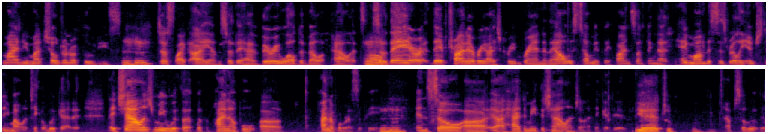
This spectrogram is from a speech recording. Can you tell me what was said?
mind you, my children are foodies, Mhm. just like I am, so they have very well developed palates, and so they are. They've tried every ice cream brand, and they always tell me if they find something that, hey, mom, this is really interesting. You might want to take a look at it. They challenged me with a with a pineapple uh, pineapple recipe, Mhm. and so uh, I had to meet the challenge, and I think I did. You had to. Absolutely.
